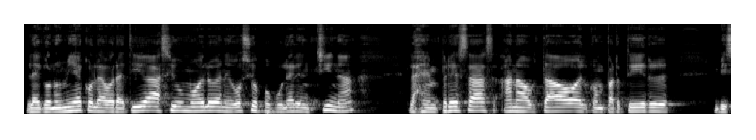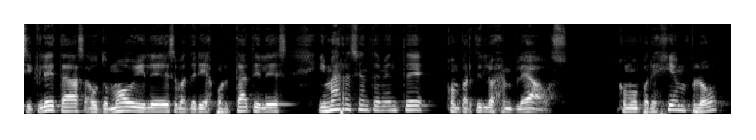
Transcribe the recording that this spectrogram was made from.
la economía colaborativa ha sido un modelo de negocio popular en China las empresas han adoptado el compartir bicicletas, automóviles, baterías portátiles y más recientemente compartir los empleados. Como por ejemplo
